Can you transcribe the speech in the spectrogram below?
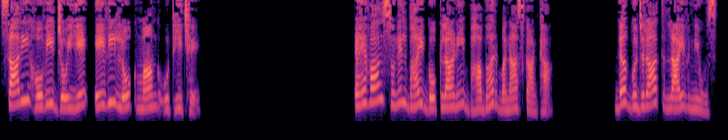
સારી હોવી જોઈએ એવી લોક માંગ ઉઠી છે. અહેવાલ Sunilbhai Goklani, Bhabhar Banaskantha. The Gujarat live news.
